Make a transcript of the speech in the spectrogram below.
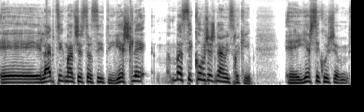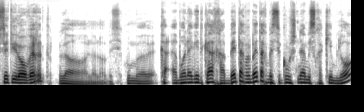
אה, לייפציג מנצ'סטר סיטי, יש ל... בסיכום של שני המשחקים, אה, יש סיכוי שסיטי לא עוברת? לא, לא, לא, בסיכום... בוא נגיד ככה, בטח ובטח בסיכום שני המשחקים לא.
